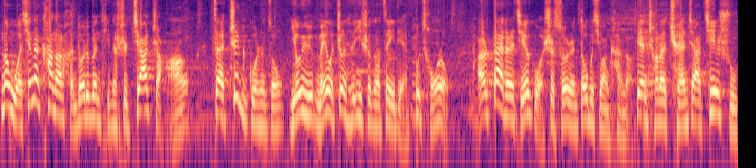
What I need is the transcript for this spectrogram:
那我现在看到了很多的问题呢，是家长在这个过程中，由于没有正确意识到这一点，不从容，而带来的结果是所有人都不希望看到，变成了全家皆输，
